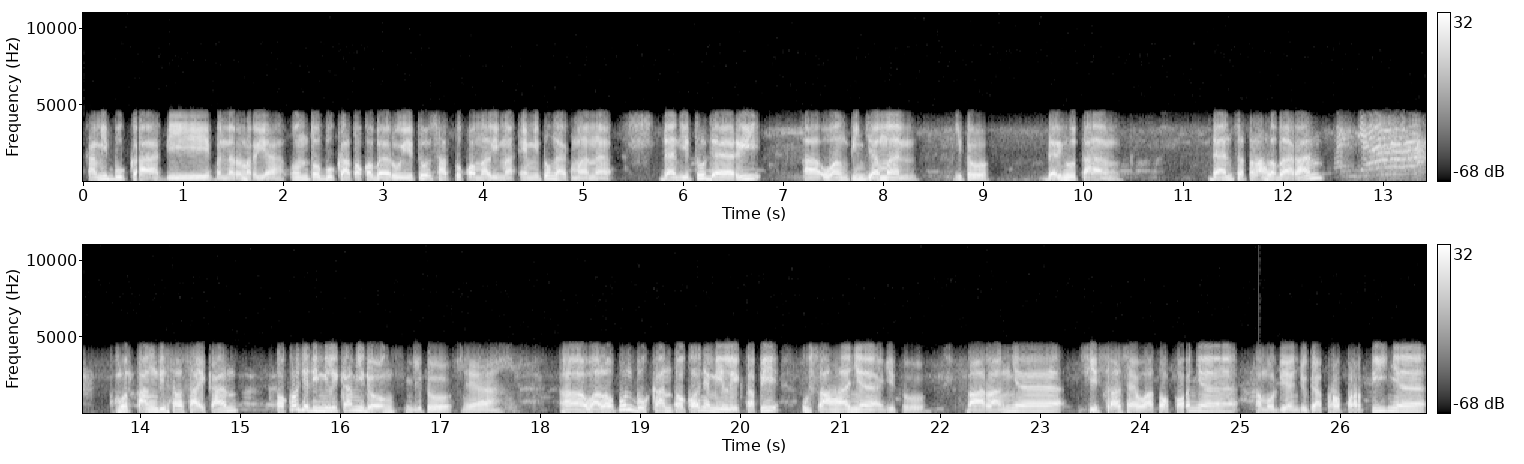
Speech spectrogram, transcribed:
kami buka di Bener Meriah. Untuk buka toko baru itu 1,5 M itu nggak ke mana. Dan itu dari uh, uang pinjaman gitu, dari hutang. Dan setelah lebaran, hutang diselesaikan, toko jadi milik kami dong gitu. Ya. Yeah. Uh, walaupun bukan tokonya milik, tapi usahanya gitu barangnya, sisa sewa tokonya, kemudian juga propertinya,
